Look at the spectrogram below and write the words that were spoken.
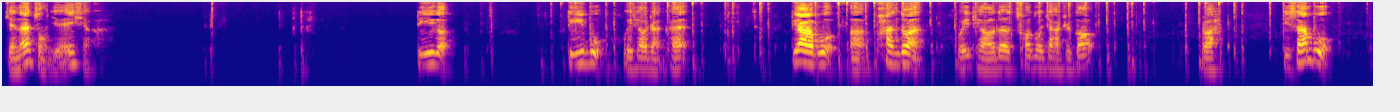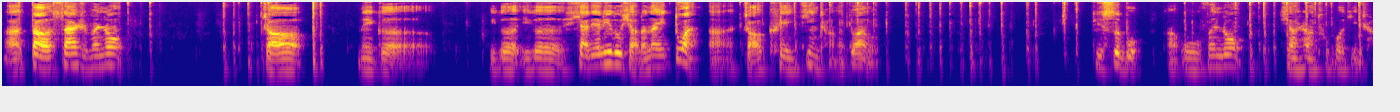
简单总结一下，第一个，第一步回调展开，第二步啊判断回调的操作价值高，是吧？第三步啊到三十分钟找那个。一个一个下跌力度小的那一段啊，找可以进场的段落。第四步啊，五分钟向上突破进场，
